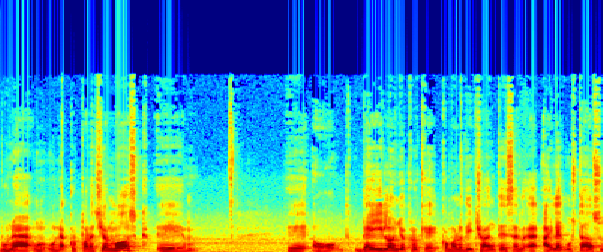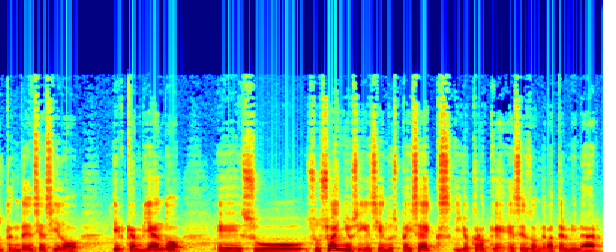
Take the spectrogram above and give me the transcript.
una, una corporación Musk eh, o de Elon, yo creo que, como lo he dicho antes, a, él le ha gustado su tendencia, ha sido ir cambiando. Eh, su, su, sueño sigue siendo SpaceX y yo creo que ese es donde va a terminar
